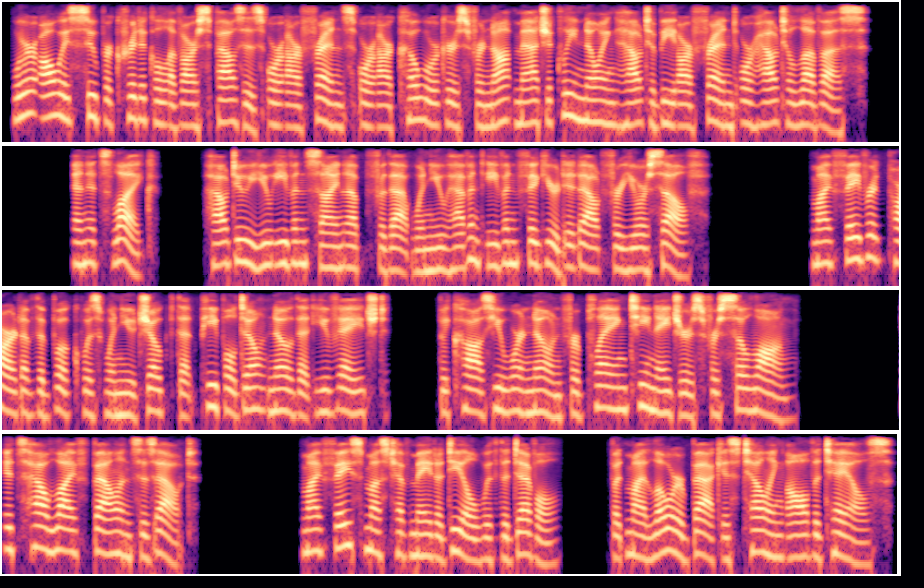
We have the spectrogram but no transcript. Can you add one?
We're always super critical of our spouses or our friends or our coworkers for not magically knowing how to be our friend or how to love us. And it's like, how do you even sign up for that when you haven't even figured it out for yourself? My favorite part of the book was when you joked that people don't know that you've aged, because you were known for playing teenagers for so long. It's how life balances out. My face must have made a deal with the devil, but my lower back is telling all the tales.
